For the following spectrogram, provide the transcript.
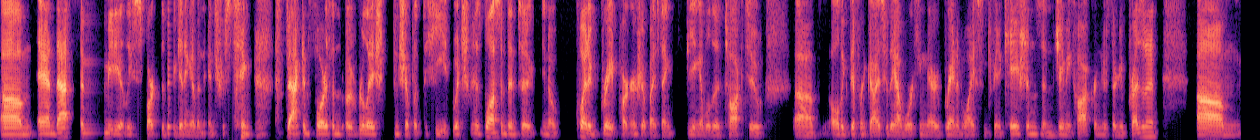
Um, and that immediately sparked the beginning of an interesting back and forth and uh, relationship with the heat which has blossomed into you know quite a great partnership i think being able to talk to uh, all the different guys who they have working there brandon weiss in communications and jamie cochran who's their new president um,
